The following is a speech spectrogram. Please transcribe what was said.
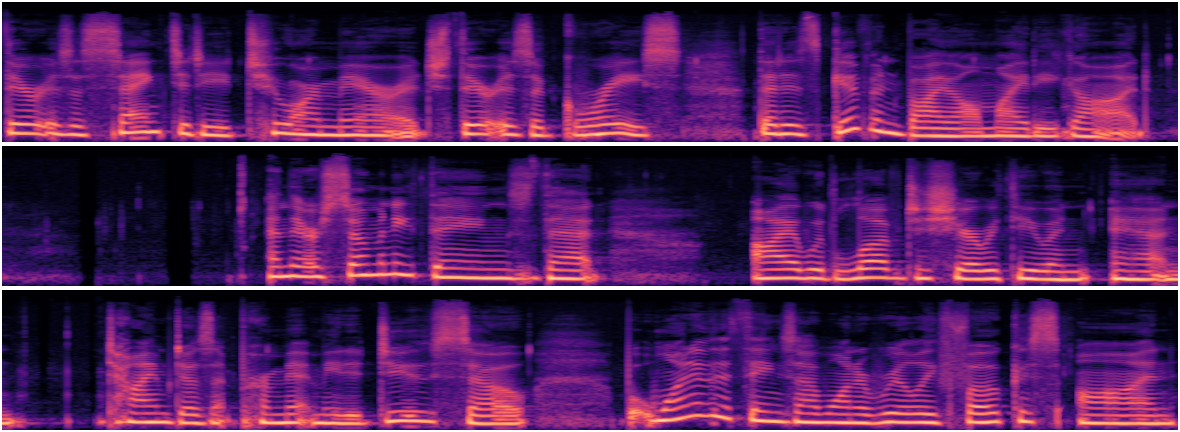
there is a sanctity to our marriage. There is a grace that is given by Almighty God. And there are so many things that I would love to share with you, and, and time doesn't permit me to do so. But one of the things I want to really focus on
